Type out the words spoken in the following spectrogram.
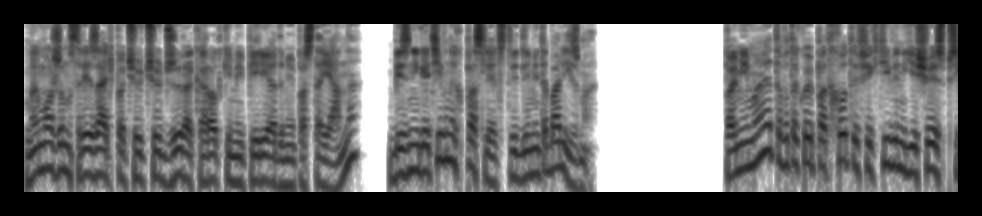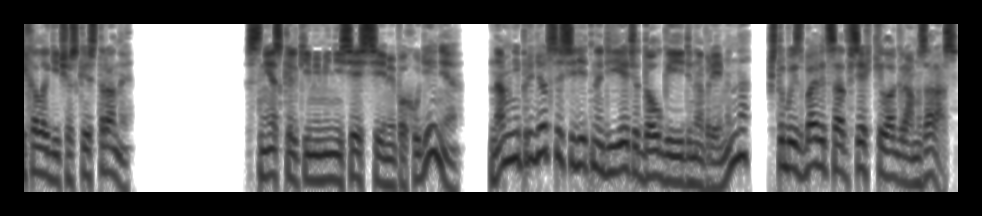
мы можем срезать по чуть-чуть жира короткими периодами постоянно без негативных последствий для метаболизма. Помимо этого, такой подход эффективен еще и с психологической стороны. С несколькими мини-сессиями похудения нам не придется сидеть на диете долго и единовременно, чтобы избавиться от всех килограмм за раз.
